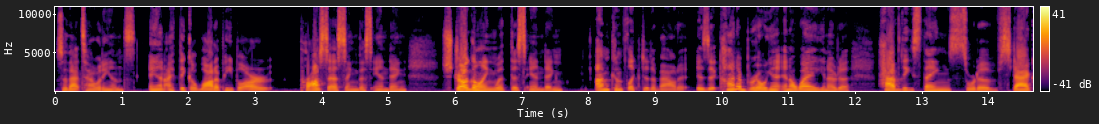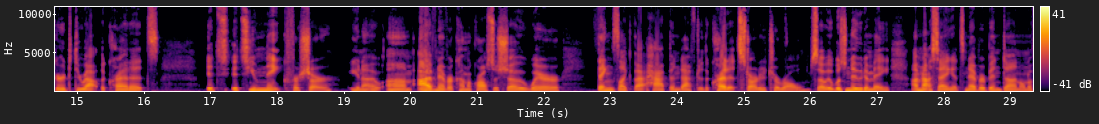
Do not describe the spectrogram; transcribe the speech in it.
So that's how it ends. And I think a lot of people are processing this ending, struggling with this ending. I'm conflicted about it. Is it kind of brilliant in a way, you know, to have these things sort of staggered throughout the credits. It's it's unique for sure. You know, um, I've never come across a show where things like that happened after the credits started to roll. So it was new to me. I'm not saying it's never been done on a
